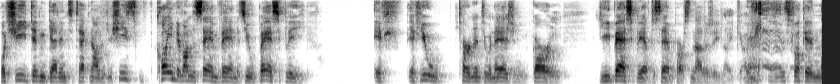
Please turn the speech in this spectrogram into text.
but she didn't get into technology. She's kind of on the same vein as you. Basically, if if you turn into an Asian girl, you basically have the same personality. Like I mean, it's fucking.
